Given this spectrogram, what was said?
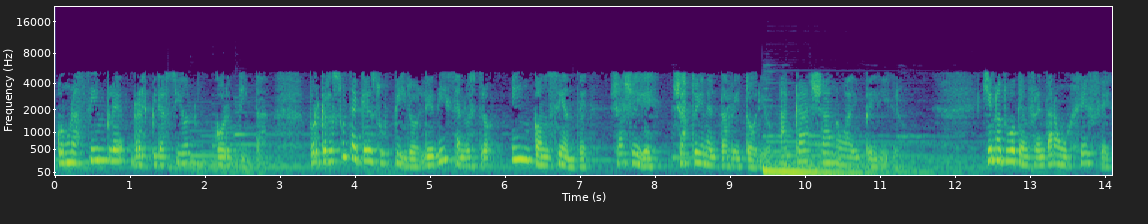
con una simple respiración cortita. Porque resulta que el suspiro le dice a nuestro inconsciente, ya llegué, ya estoy en el territorio, acá ya no hay peligro. ¿Quién no tuvo que enfrentar a un jefe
